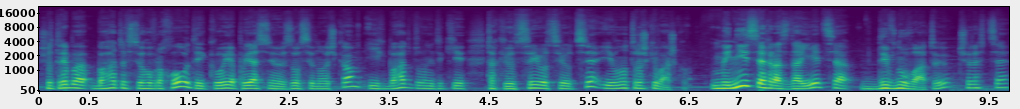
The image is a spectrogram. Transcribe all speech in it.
що треба багато всього враховувати. І коли я пояснюю зовсім новачкам, і їх багато, то вони такі, так, і оце, і оце, і оце, і воно трошки важко. Мені ця гра здається дивнуватою через це,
